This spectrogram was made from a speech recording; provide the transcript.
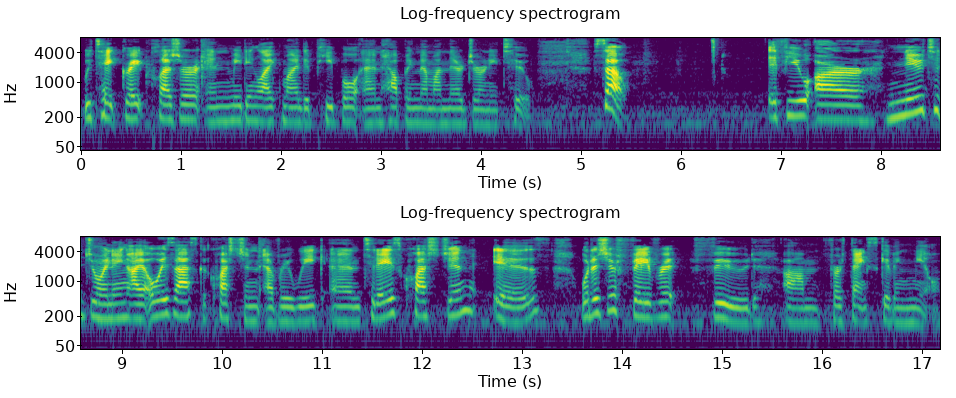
we take great pleasure in meeting like minded people and helping them on their journey too. So, if you are new to joining, I always ask a question every week, and today's question is What is your favorite food um, for Thanksgiving meal?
